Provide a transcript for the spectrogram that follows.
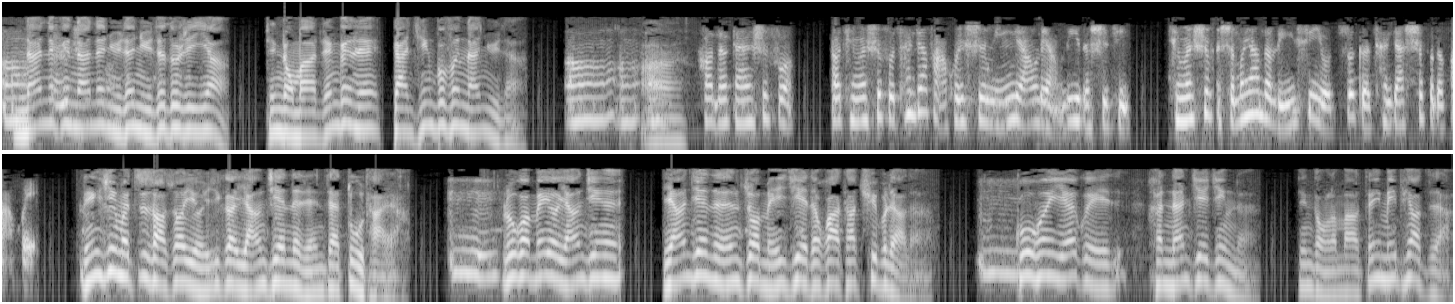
嗯，男的跟男的，女的女的都是一样，听懂吗？人跟人感情不分男女的。嗯嗯嗯，好的，感恩师傅。然后请问师傅，参加法会是明两两利的事情。请问是什么样的灵性有资格参加师傅的法会？灵性嘛，至少说有一个阳间的人在渡他呀。嗯。如果没有阳间阳间的人做媒介的话，他去不了的。嗯。孤魂野鬼很难接近的，听懂了吗？等于没票子啊！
